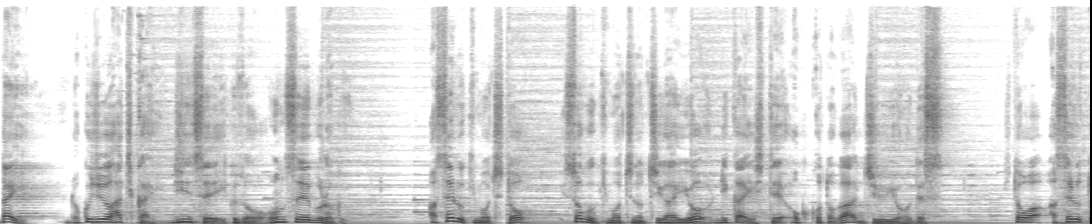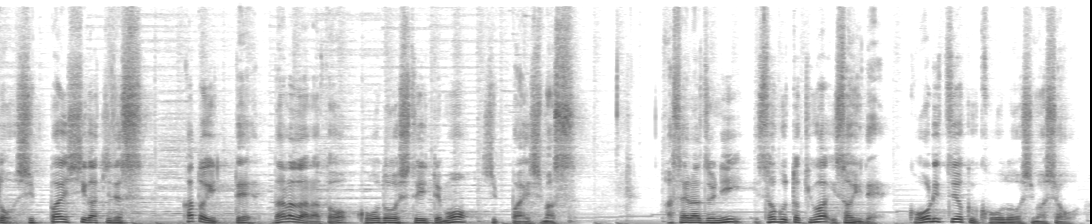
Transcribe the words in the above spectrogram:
第68回人生育造音声ブログ。焦る気持ちと急ぐ気持ちの違いを理解しておくことが重要です。人は焦ると失敗しがちです。かといってダラダラと行動していても失敗します。焦らずに急ぐときは急いで効率よく行動しましょう。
